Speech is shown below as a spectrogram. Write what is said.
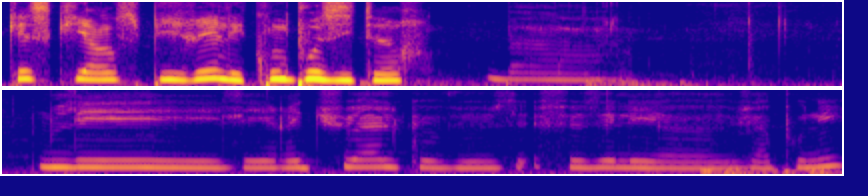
qu'est-ce qui a inspiré les compositeurs? Les, rituels que faisaient les euh, Japonais.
